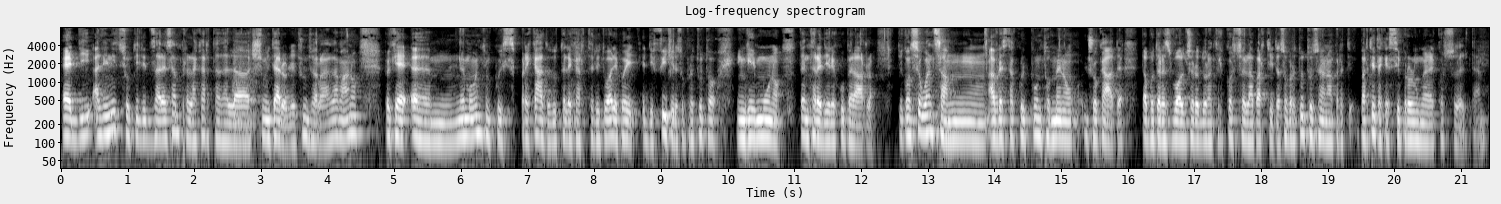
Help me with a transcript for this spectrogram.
è di all'inizio utilizzare sempre la carta dal cimitero, di aggiungerla alla mano perché ehm, nel momento in cui sprecate tutte le carte rituali poi è difficile, soprattutto in game 1, tentare di recuperarla. Di conseguenza mh, mm, avreste a quel punto meno giocate da poter svolgere durante il corso della partita, soprattutto se è una partita che si prolunga nel corso del tempo.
